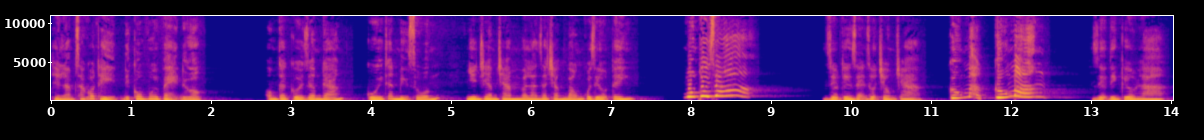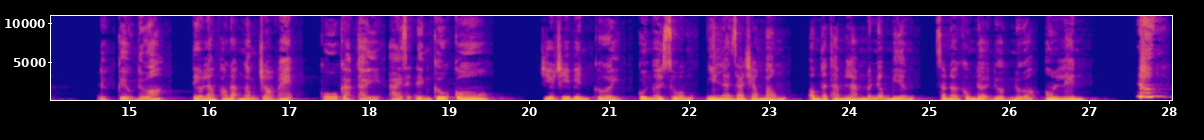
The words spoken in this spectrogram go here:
thì làm sao có thể để cô vui vẻ được. Ông ta cười dâm đãng, cúi thân mình xuống, nhìn chằm chằm vào làn da trắng bóng của Diệu tinh. Buông tôi ra! Diệu tinh dãy dụa chống trả. Cứu mạng, cứu mạng! Diệu tinh kêu la. Đừng kêu nữa, Tiêu Lăng Phong đã ngầm cho phép. Cô cảm thấy ai sẽ đến cứu cô. Triệu Chí Viễn cười, cúi người xuống, nhìn làn da trắng bóng. Ông ta tham lam nuốt nước miếng, sau đó không đợi được nữa, hôn lên. Đừng!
